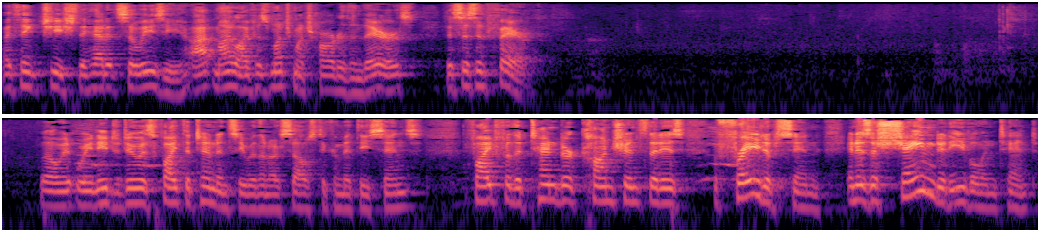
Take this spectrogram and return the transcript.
I think, geez, they had it so easy. I, my life is much, much harder than theirs. This isn't fair. Well, what we need to do is fight the tendency within ourselves to commit these sins. Fight for the tender conscience that is afraid of sin and is ashamed at evil intent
